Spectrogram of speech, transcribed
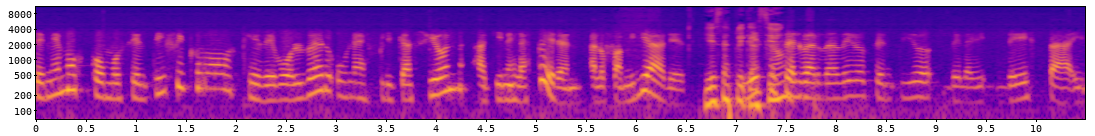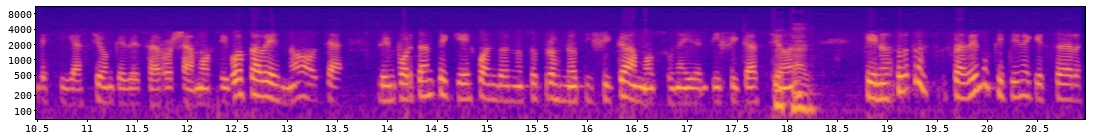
tenemos como científicos que devolver una explicación a quienes la esperen, a los familiares. ¿Y esa explicación? Y ese es el verdadero sentido de, la, de esta investigación que desarrollamos. Y vos sabés, ¿no? O sea, lo importante que es cuando nosotros notificamos una identificación, que nosotros sabemos que tiene que ser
